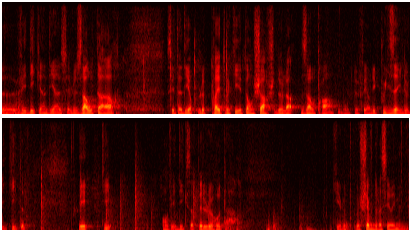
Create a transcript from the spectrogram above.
euh, védique indien, c'est le Zautar, c'est-à-dire le prêtre qui est en charge de la Zautra, donc de faire les puiseilles de liquide, et qui, en védique, s'appelle le Hotar, qui est le, chef de la cérémonie.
